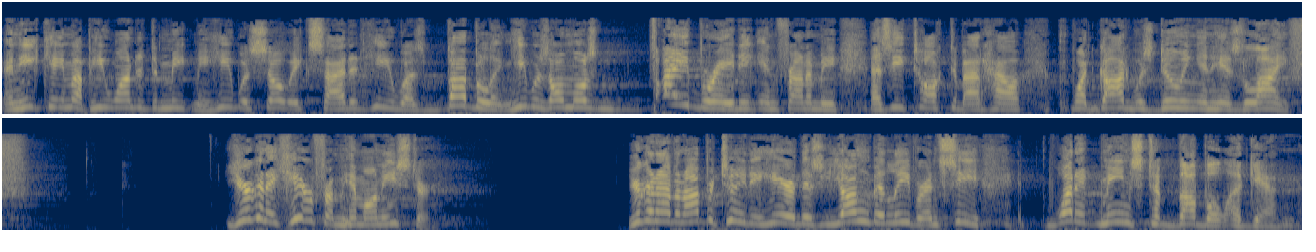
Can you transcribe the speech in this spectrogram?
And he came up. He wanted to meet me. He was so excited. He was bubbling. He was almost vibrating in front of me as he talked about how what God was doing in his life. You're going to hear from him on Easter. You're going to have an opportunity to hear this young believer and see what it means to bubble again.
